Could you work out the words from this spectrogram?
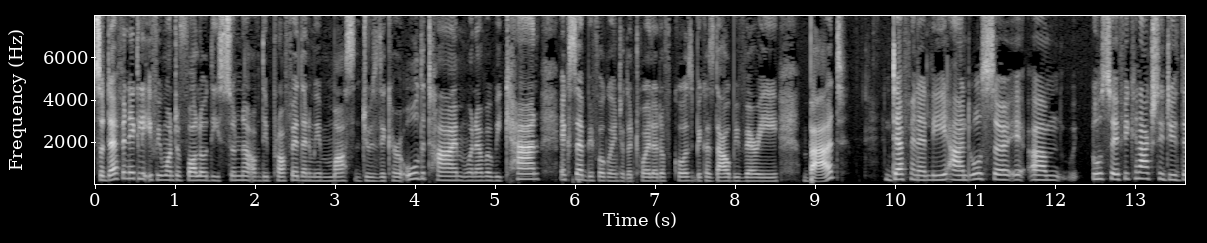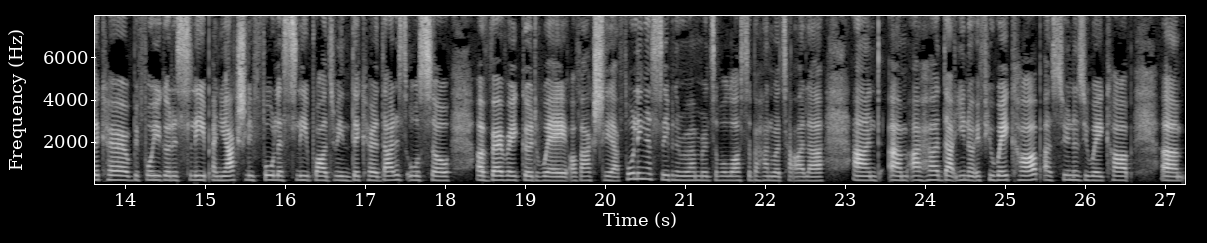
So, definitely, if we want to follow the sunnah of the Prophet, then we must do zikr all the time whenever we can, except before going to the toilet, of course, because that would be very bad Definitely, and also, um, also if you can actually do dhikr before you go to sleep and you actually fall asleep while doing dhikr, that is also a very very good way of actually uh, falling asleep in the remembrance of Allah Subhanahu wa Taala. And um, I heard that you know if you wake up as soon as you wake up, um,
